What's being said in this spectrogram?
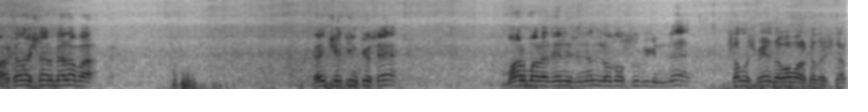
Arkadaşlar merhaba. Ben Çetin Köse. Marmara Denizi'nden lodoslu bir günde çalışmaya devam arkadaşlar.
